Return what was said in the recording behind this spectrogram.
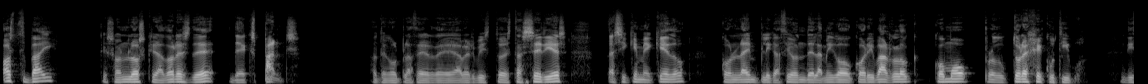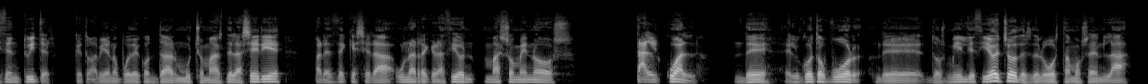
Ostby, que son los creadores de The Expanse. No tengo el placer de haber visto estas series, así que me quedo con la implicación del amigo Cory Barlock como productor ejecutivo. Dice en Twitter que todavía no puede contar mucho más de la serie, parece que será una recreación más o menos tal cual de el God of War de 2018, desde luego estamos en la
